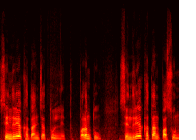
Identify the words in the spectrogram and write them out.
सेंद्रिय खतांच्या तुलनेत. परंतु सेंद्रिय खतांपासून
